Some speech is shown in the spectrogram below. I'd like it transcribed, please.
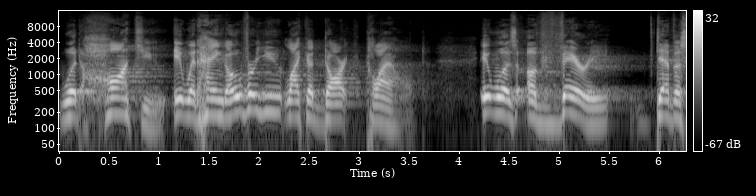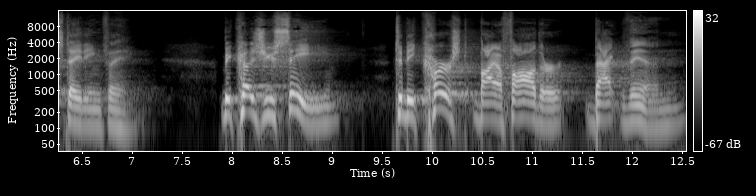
would haunt you. It would hang over you like a dark cloud. It was a very devastating thing. Because you see, to be cursed by a father back then,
